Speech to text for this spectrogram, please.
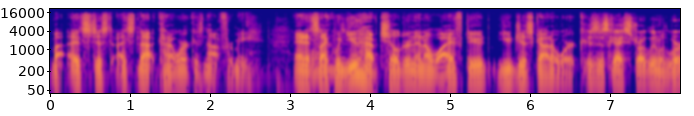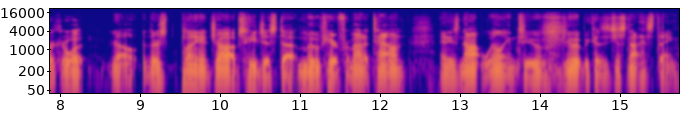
My, it's just it's not kind of work is not for me." And it's like when you have children and a wife, dude, you just got to work. Is this guy struggling with work or what? No, there's plenty of jobs. He just uh, moved here from out of town, and he's not willing to do it because it's just not his thing.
